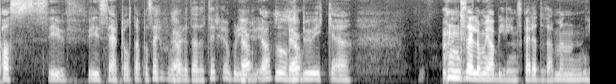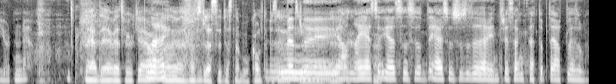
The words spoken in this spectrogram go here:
passivisert holdt jeg på å si. Hva Ja. er det det heter? Jeg blir, Ja. ja. sånn at Ja. du ikke Selv om ja, bilen skal redde deg, men gjør den det? Nei, det vet vi jo ikke. Ja. Jeg leser resten av boka, holdt jeg på å si. Men tror eh, jeg- ja, nei, jeg, sy- jeg jeg syns også det der er interessant, nettopp det at liksom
